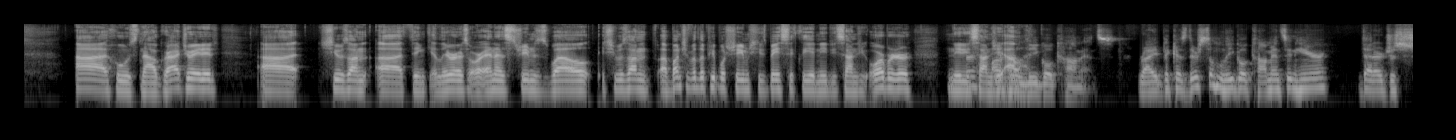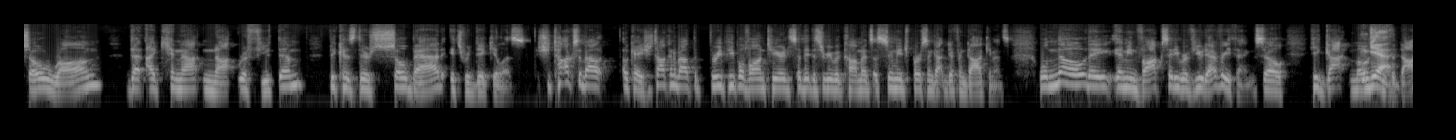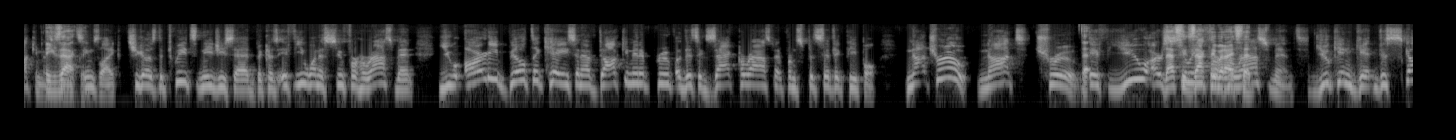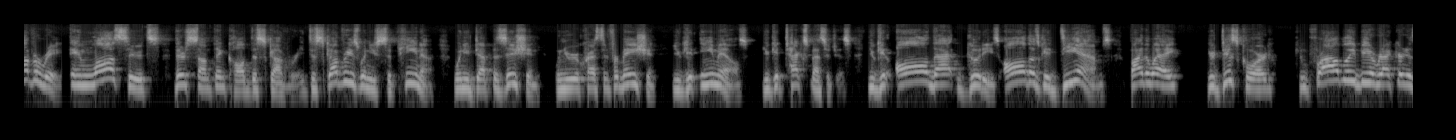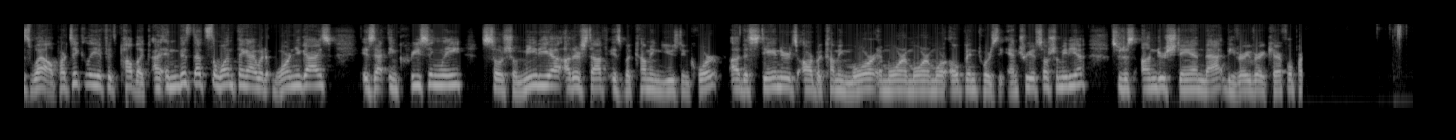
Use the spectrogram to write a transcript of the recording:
uh, who's now graduated. Uh, she was on, uh, I think, Elira's or Enna's streams as well. She was on a bunch of other people's streams. She's basically a Nijisanji orbiter, Nijisanji ally. legal comments right? Because there's some legal comments in here that are just so wrong that I cannot not refute them because they're so bad, it's ridiculous. She talks about okay, she's talking about the three people volunteered, said they disagree with comments, assume each person got different documents. Well, no, they, I mean, Vox said he reviewed everything. So he got most Yeah, of the documents. exactly. It seems like. She goes, the tweets Niji said, because if you want to sue for harassment, you already built a case and have documented proof of this exact harassment from specific people. Not true. Not true. That- if you are that's suing exactly for what I said. harassment, you can get discovery. In lawsuits, there's something called discovery. Discovery is when you subpoena, when you deposition, when you request information, you get emails, you get text messages, you get all that goodies, all those good DMs. By the way, your Discord can probably be a record as well, particularly if it's public. And this, that's the one thing I would warn you guys is that increasingly social media, other stuff is becoming used in court. Uh, the standards are becoming more and more and more and more open towards the entry of social media. So just understand that. Be very, very careful.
